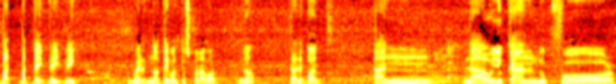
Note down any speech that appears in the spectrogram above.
but, but they, they, they were not able to score a goal, you know? That's the point. And now you can look for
